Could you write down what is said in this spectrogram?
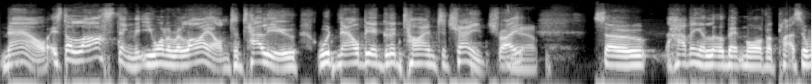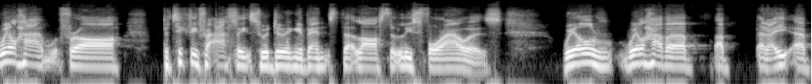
now is the last thing that you want to rely on to tell you would now be a good time to change, right? Yeah. So having a little bit more of a plan. So we'll have for our particularly for athletes who are doing events that last at least four hours, we'll we'll have a a, a, a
